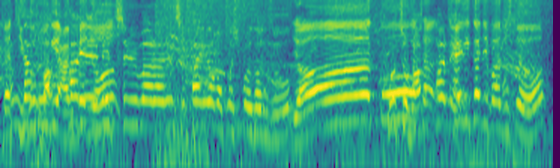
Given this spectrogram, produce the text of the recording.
자 항상 뒤구르기 안 막판에 빼죠. 빛을 발하는 지팡이가 먹고 싶어 선수. 야또 그렇죠, 막판에. 탈기까지 받았어요.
